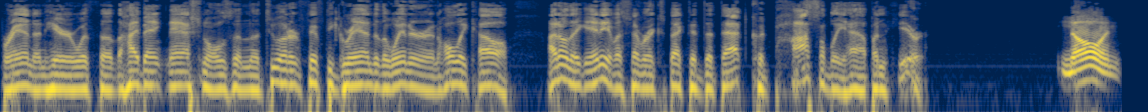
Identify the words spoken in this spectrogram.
Brandon here with uh, the High Bank Nationals and the 250 grand to the winner and holy cow I don't think any of us ever expected that that could possibly happen here. No, and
